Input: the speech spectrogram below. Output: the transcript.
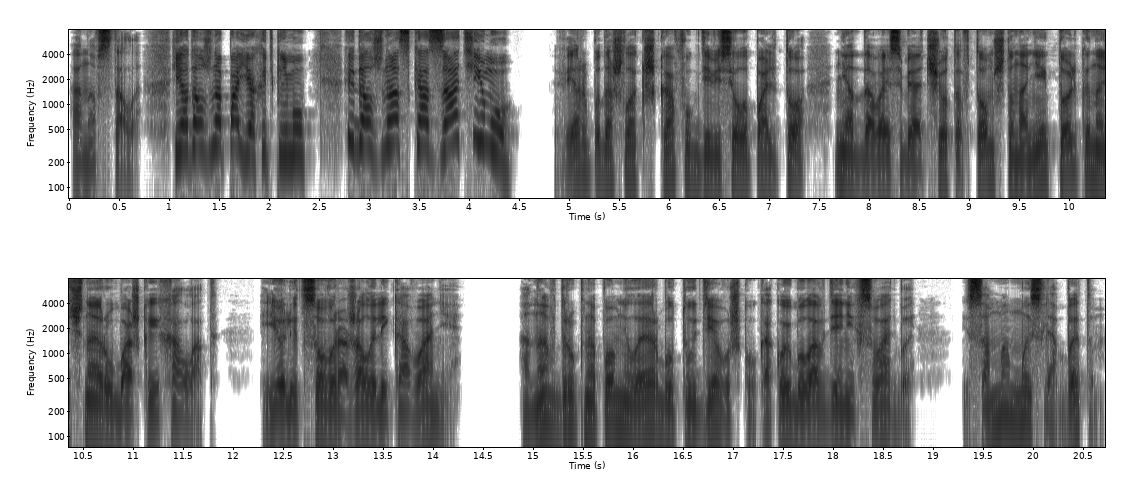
Она встала. «Я должна поехать к нему и должна сказать ему!» Вера подошла к шкафу, где висело пальто, не отдавая себе отчета в том, что на ней только ночная рубашка и халат. Ее лицо выражало ликование. Она вдруг напомнила Эрбу ту девушку, какой была в день их свадьбы, и сама мысль об этом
